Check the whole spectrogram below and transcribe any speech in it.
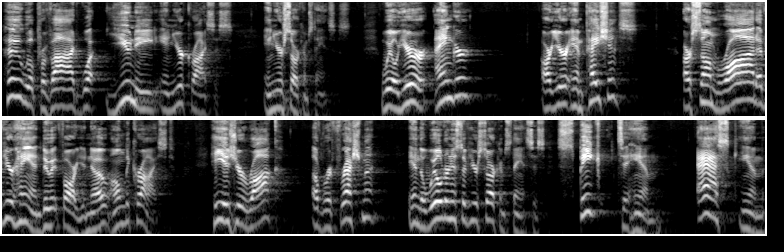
who will provide what you need in your crisis, in your circumstances? Will your anger or your impatience or some rod of your hand do it for you. No, only Christ. He is your rock of refreshment in the wilderness of your circumstances. Speak to Him, ask Him,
